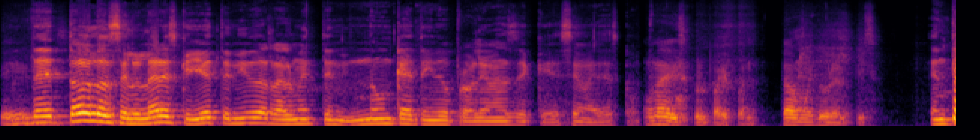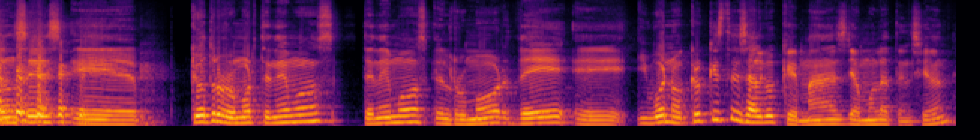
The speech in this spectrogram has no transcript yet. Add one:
sí, de todos los celulares que yo he tenido, realmente nunca he tenido problemas de que se me descomponga. Una disculpa, iPhone. Estaba muy duro el piso. Entonces, eh, ¿qué otro rumor tenemos? tenemos el rumor de... Eh, y bueno, creo que este es algo que más llamó la atención.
